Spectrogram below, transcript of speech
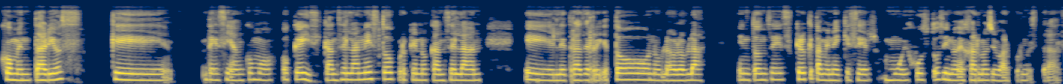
comentarios que decían como, ok, si cancelan esto, ¿por qué no cancelan eh, letras de reggaetón o bla, bla, bla? Entonces, creo que también hay que ser muy justos y no dejarnos llevar por nuestras,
